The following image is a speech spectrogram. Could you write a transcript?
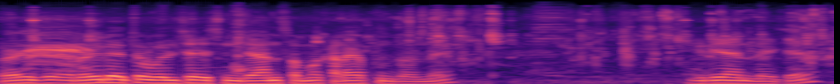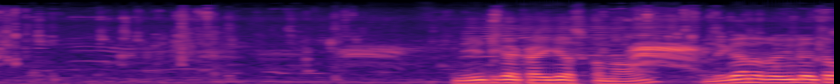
రొయ్య రొయ్యలు అయితే ఒలిచేసింది జాన్స్ అమ్మ కడగతుందండి బిర్యానీలోకి నీట్గా కడిగేసుకున్నాము అందుకని రొయ్యలు అయితే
